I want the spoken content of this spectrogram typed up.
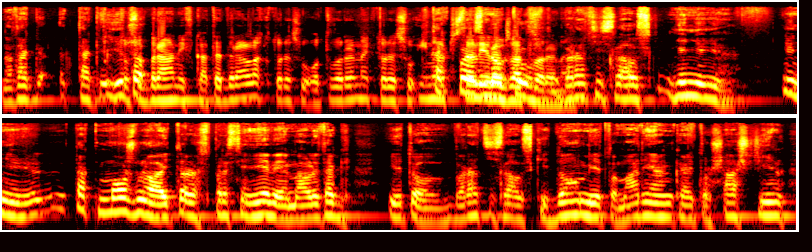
No tak, tak je to, to sú brány v katedrálach, ktoré sú otvorené, ktoré sú ináč celý rok zatvorené. Bratislavsk... Nie, nie, nie. Nie, nie, tak možno aj teraz presne neviem, ale tak je to Bratislavský dom, je to Marianka, je to Šaštín,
